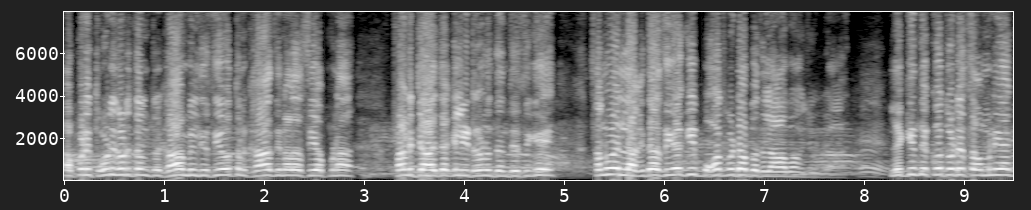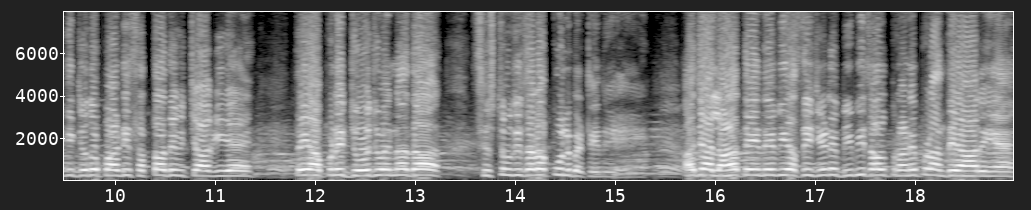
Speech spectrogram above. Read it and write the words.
ਆਪਣੀ ਥੋੜੀ ਥੋੜੀ ਤਨਖਾਹ ਮਿਲਦੀ ਸੀ ਉਹ ਤਨਖਾਹ ਦੇ ਨਾਲ ਅਸੀਂ ਆਪਣਾ ਫੰਡ ਜਾ ਜਾ ਕੇ ਲੀਡਰਾਂ ਨੂੰ ਦਿੰਦੇ ਸੀਗੇ। ਸਾਨੂੰ ਇਹ ਲੱਗਦਾ ਸੀਗਾ ਕਿ ਬਹੁਤ ਵੱਡਾ ਬਦਲਾਅ ਆ ਜਾਊਗਾ। ਲੇਕਿਨ ਦੇਖੋ ਤੁਹਾਡੇ ਸਾਹਮਣੇ ਆ ਕਿ ਜਦੋਂ ਪਾਰਟੀ ਸੱਤਾ ਦੇ ਵਿੱਚ ਆ ਗਈ ਹੈ ਤੇ ਆਪਣੇ ਜੋ ਜੋ ਇਹਨਾਂ ਦਾ ਸਿਸਟਮ ਸੀ ਸਾਰਾ ਭੁੱਲ ਬੈਠੇ ਨੇ ਇਹ। ਅੱਜ ਹਾਲਾਤ ਇਹ ਨੇ ਵੀ ਅਸੀਂ ਜਿਹੜੇ 20 ਸਾਲ ਪੁਰਾਣੇ ਪੜਾਉਂਦੇ ਆ ਰਹੇ ਹਾਂ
